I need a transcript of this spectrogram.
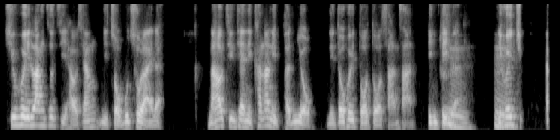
就会让自己好像你走不出来的。然后今天你看到你朋友，你都会躲躲闪闪、盯盯的，你会觉得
